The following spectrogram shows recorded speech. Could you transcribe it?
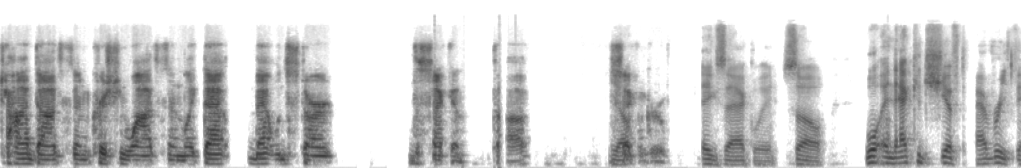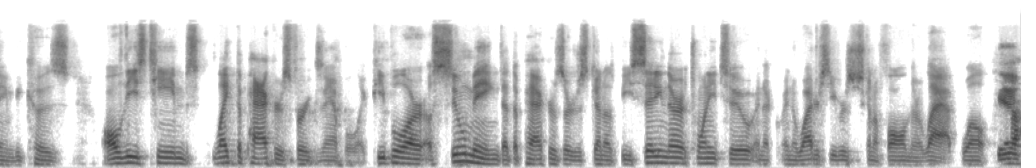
Jahan Dotson, Christian Watson, like that. That would start the second uh, yep. second group. Exactly. So well, and that could shift everything because all these teams, like the Packers, for example, like people are assuming that the Packers are just going to be sitting there at 22 and a, and a wide receiver is just going to fall in their lap. Well, yeah,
